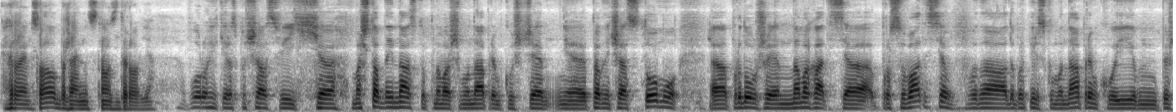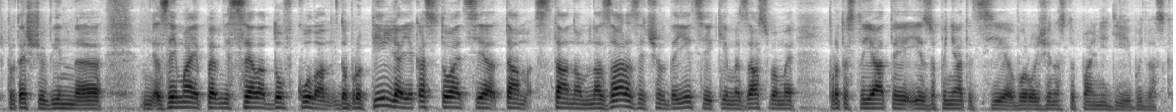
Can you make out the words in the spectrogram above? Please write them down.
Героям слава, бажаю міцного здоров'я. Ворог, який розпочав свій е, масштабний наступ на вашому напрямку ще е, певний час тому, е, продовжує намагатися просуватися на добропільському напрямку і пишуть про те, що він займає певні села довкола Добропілля. Яка ситуація там станом на зараз? І чи вдається якими засобами протистояти і зупиняти ці ворожі наступальні дії? Будь ласка.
